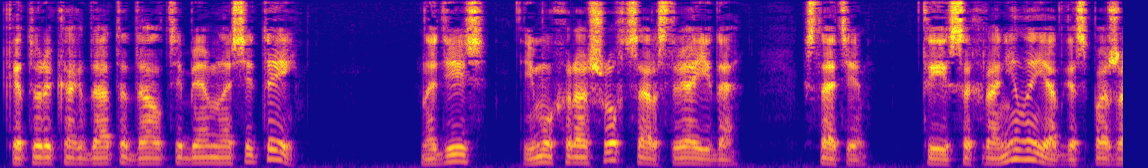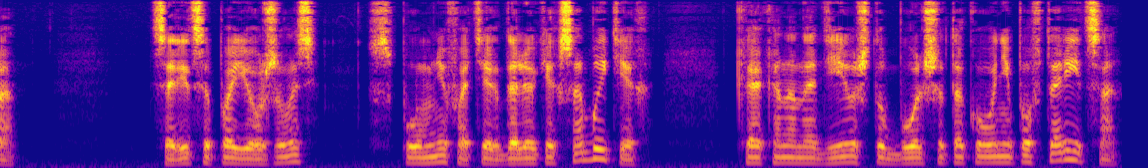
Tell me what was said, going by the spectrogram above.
который когда-то дал тебе Мноситей. Надеюсь, ему хорошо в царстве Аида. Кстати, ты сохранила яд, госпожа?» Царица поежилась, вспомнив о тех далеких событиях. Как она надеялась, что больше такого не повторится.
